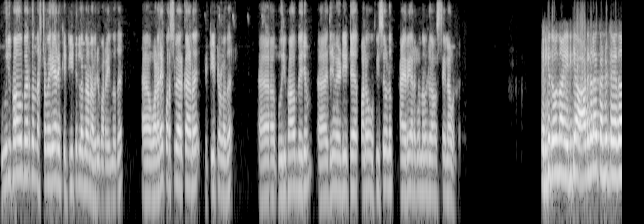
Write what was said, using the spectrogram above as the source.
ഭൂരിഭാഗം പേർക്കും നഷ്ടപരിഹാരം കിട്ടിയിട്ടില്ലെന്നാണ് അവർ പറയുന്നത്. വളരെ കുറച്ച് പേർക്കാണ് കിട്ടിയിട്ടുള്ളത്. ഭൂരിഭാഗം പേരും ഇതിനു വേണ്ടിയിട്ട് പല ഓഫീസുകളും കയറി ഇറങ്ങുന്ന ഒരു അവസ്ഥയിലാണ് എനിക്ക് തോന്നുന്നു എനിക്ക് ആടുകളെ കണ്ടിട്ട് ഏതാ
